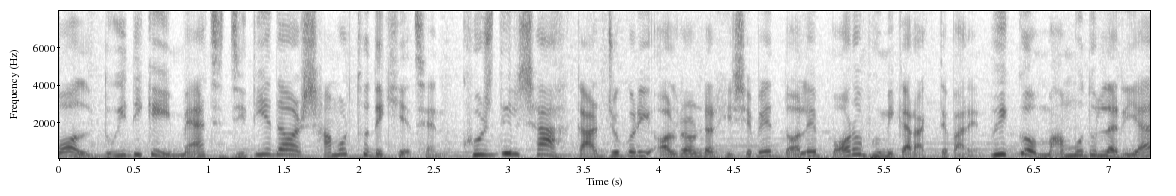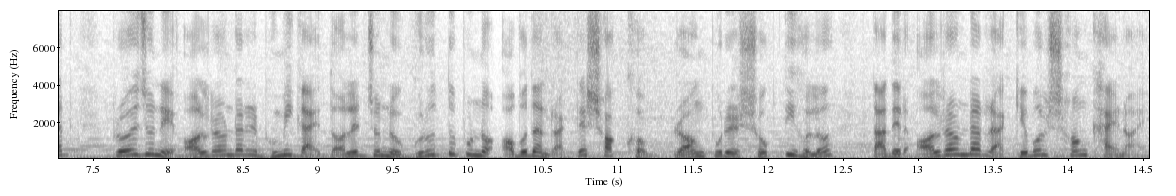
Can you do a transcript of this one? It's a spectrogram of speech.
বল দুই দিকেই ম্যাচ জিতিয়ে দেওয়ার সামর্থ্য দেখিয়েছেন। খুশদিল শাহ কার্যকরী অলরাউন্ডার হিসেবে দলে বড় ভূমিকা রাখতে পারেন। অভিজ্ঞ মাহমুদুল্লাহ রিয়াদ প্রয়োজনে অলরাউন্ডারের ভূমিকায় দলের জন্য গুরুত্বপূর্ণ অবদান রাখতে সক্ষম। রংপুরের শক্তি হল তাদের অলরাউন্ডাররা কেবল সংখ্যায় নয়,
